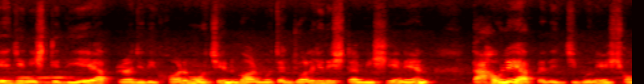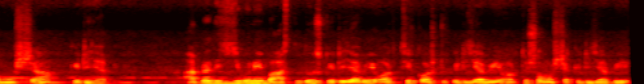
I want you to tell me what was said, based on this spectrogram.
যে জিনিসটি দিয়ে আপনারা যদি ঘর মোছেন, ঘর মোচার জলে যদি সেটা মিশিয়ে নেন তাহলে আপনাদের জীবনের সমস্যা কেটে যাবে। আপনাদের জীবনে বাস্তুদোষ কেটে যাবে, অর্থের কষ্ট কেটে যাবে, অর্থ সমস্যা কেটে যাবে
